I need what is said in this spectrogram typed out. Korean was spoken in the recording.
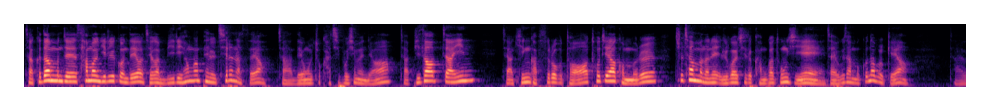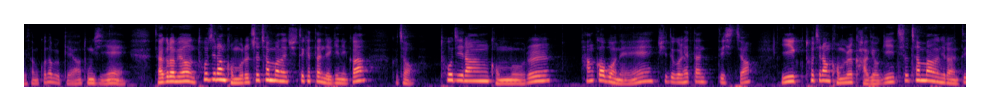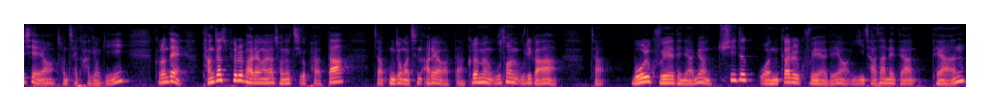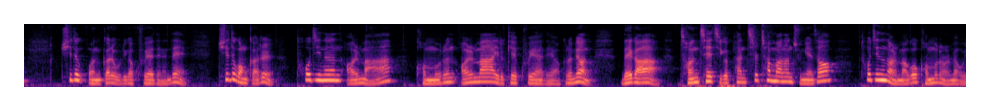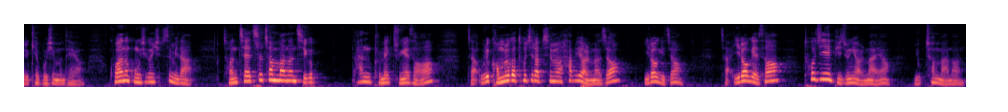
자, 그 다음 문제 3월 1일 건데요. 제가 미리 형광펜을 칠해놨어요. 자, 내용을 좀 같이 보시면요. 자, 비사업자인 자, 김갑수로부터 토지와 건물을 7천만 원의 일괄 취득함과 동시에 자, 여기서 한번 끊어볼게요. 자, 여기서 한번 끊어볼게요. 동시에 자, 그러면 토지랑 건물을 7천만 원에 취득했다는 얘기니까 그쵸? 토지랑 건물을 한꺼번에 취득을 했다는 뜻이죠. 이 토지랑 건물 가격이 7천만 원이라는 뜻이에요. 전체 가격이. 그런데 당좌 수표를 발행하여 전액 지급하였다. 자, 공정 가치는 아래와 같다. 그러면 우선 우리가 자, 뭘 구해야 되냐면 취득 원가를 구해야 돼요. 이 자산에 대한, 대한 취득 원가를 우리가 구해야 되는데 취득 원가를 토지는 얼마, 건물은 얼마 이렇게 구해야 돼요. 그러면 내가 전체 지급한 7천만 원 중에서 토지는 얼마고 건물은 얼마고 이렇게 보시면 돼요. 구하는 공식은 쉽습니다. 전체 7천만 원 지급한 금액 중에서 자, 우리 건물과 토지를 합치면 합이 얼마죠? 1억이죠. 자, 1억에서 토지의 비중이 얼마예요? 6천만 원.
